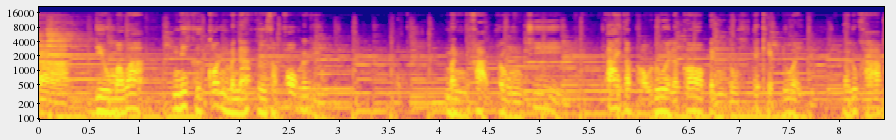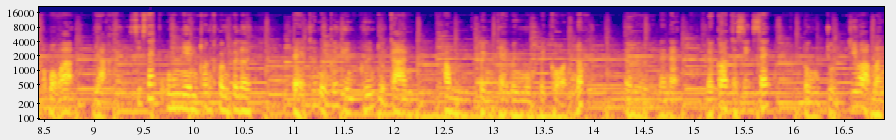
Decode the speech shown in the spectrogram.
อ่าดีลมาว่า นี่คือก้นมันนะคือสะโพกนั่นเอง มันขาดตรงที่ใต้กระเป๋าด้วย แล้วก็เป็นตรงที่ตะเข็บด้วย แล้วลูกค้าเขาบอกว่าอยากให้ซิกแซกเนียนทนๆไปเลย แต่ถ้าหนึ่งก็ยืนพื้นด้วยการทำเป็นใจแมงมุมไปก่อนเนาะเออนั่นนะแล้วก็จะซิกแซกตรงจุดที่ว่ามัน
